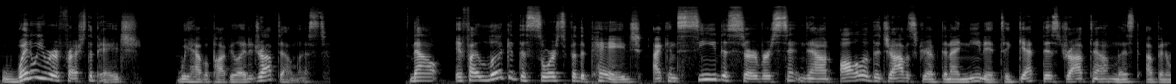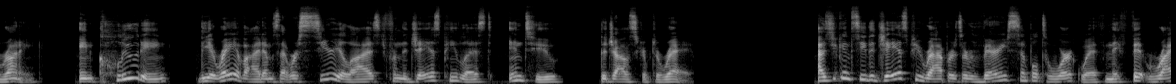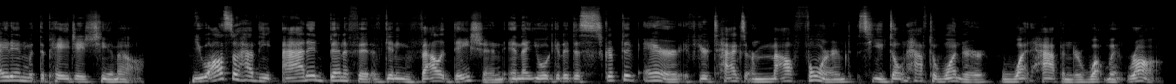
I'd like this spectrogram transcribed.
When we refresh the page, we have a populated dropdown list. Now, if I look at the source for the page, I can see the server sent down all of the JavaScript that I needed to get this dropdown list up and running, including the array of items that were serialized from the JSP list into the JavaScript array. As you can see, the JSP wrappers are very simple to work with and they fit right in with the page HTML. You also have the added benefit of getting validation in that you will get a descriptive error if your tags are malformed so you don't have to wonder what happened or what went wrong.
